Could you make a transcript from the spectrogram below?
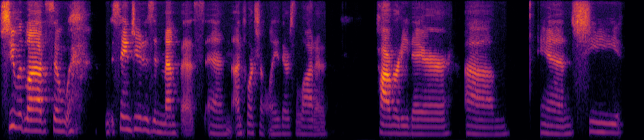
she would love, so St. Jude is in Memphis. And unfortunately, there's a lot of poverty there. Um, and she,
